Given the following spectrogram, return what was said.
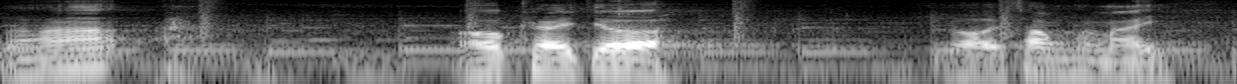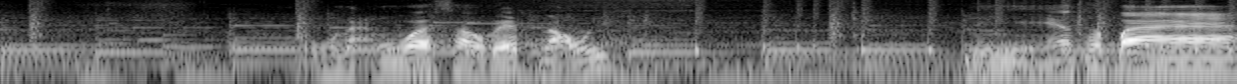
Đó. Ok chưa? Rồi xong thằng này Ủa, nặng quá sao rep nổi? Nhẹ nhẹ thôi ba.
